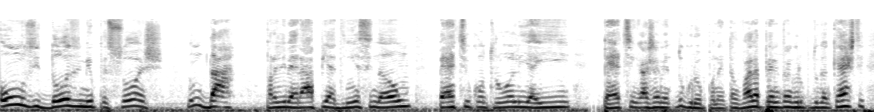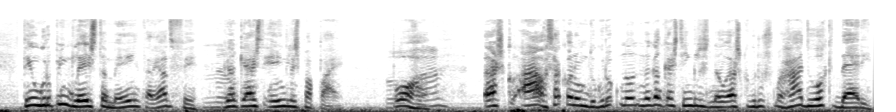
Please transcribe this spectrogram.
11, 12 mil pessoas, não dá para liberar a piadinha, senão perde o controle e aí perde o engajamento do grupo, né? Então vale a pena entrar no grupo do Guncast. Tem um grupo em inglês também, tá ligado, Fê? Não. Guncast em inglês, papai. Porra. Acho que, ah, sabe qual é o nome do grupo? Não, não é Guncast em inglês, não. Eu acho que o grupo chama Hard Work Daddy.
